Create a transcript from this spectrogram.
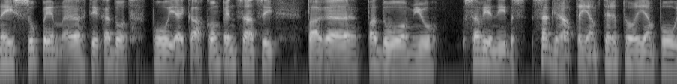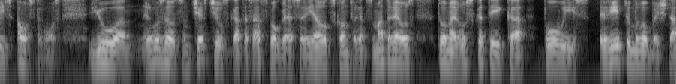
Neizs upēm eh, tiek atdot Polijai kā kompensācija par eh, padomju Savienības sagrābtajām teritorijām Polijas austrumos. Jo Roosevelts un Čerčils, kā tas atspoguļojas arī jautas konferences materiālos, tomēr uzskatīja, ka Polijas rietumu robeža tā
